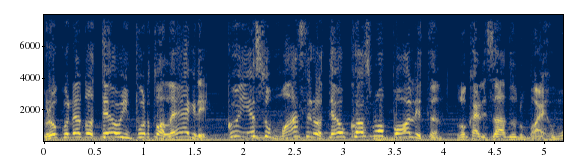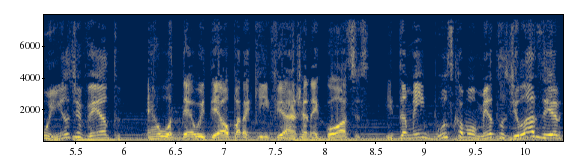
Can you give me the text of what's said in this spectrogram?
Procurando hotel em Porto Alegre? Conheça o Master Hotel Cosmopolitan, localizado no bairro Moinhos de Vento. É o hotel ideal para quem viaja a negócios e também busca momentos de lazer,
